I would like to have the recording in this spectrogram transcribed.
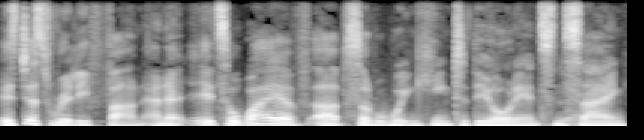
It's just really fun. And it, it's a way of uh, sort of winking to the audience and saying,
